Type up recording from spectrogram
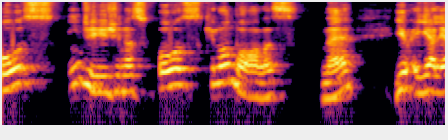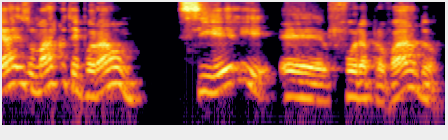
os indígenas, os quilombolas, né? E, e aliás, o marco temporal, se ele é, for aprovado,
